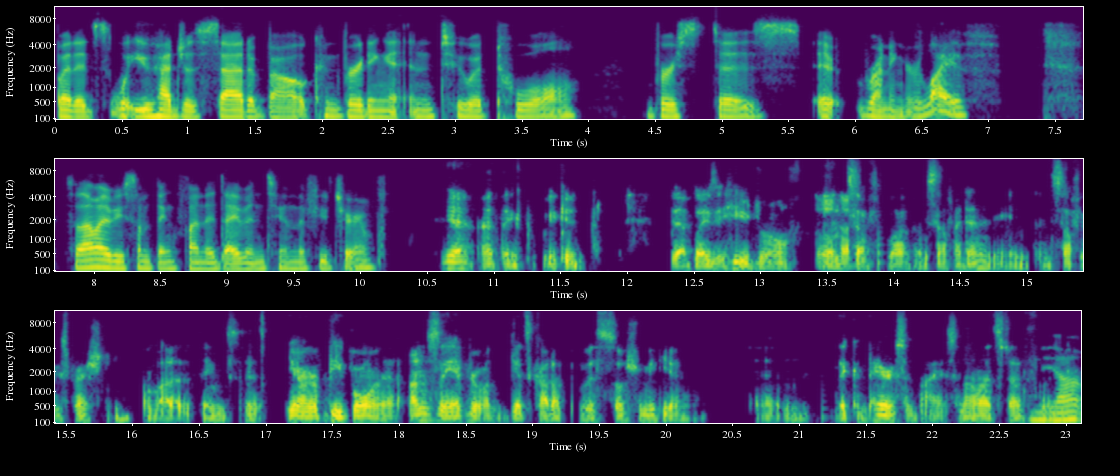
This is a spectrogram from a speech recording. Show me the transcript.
but it's what you had just said about converting it into a tool versus it running your life. So that might be something fun to dive into in the future. Yeah i think we could that plays a huge role in self-love and self-identity and, and, self-expression a lot of the things that younger people uh, honestly everyone gets caught up with social media and the comparison bias and all that stuff. Like, yeah.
